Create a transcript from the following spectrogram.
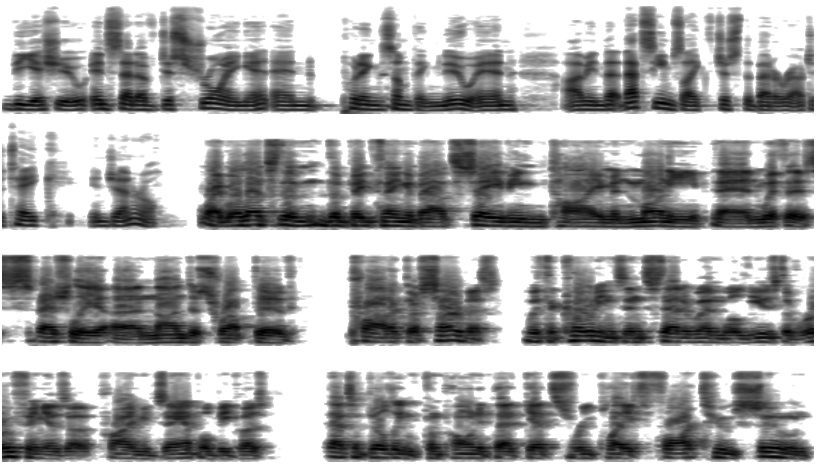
the issue instead of destroying it and putting something new in. I mean that that seems like just the better route to take in general. Right. Well, that's the the big thing about saving time and money, and with especially a non-disruptive product or service. With the coatings, instead of when we'll use the roofing as a prime example, because that's a building component that gets replaced far too soon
